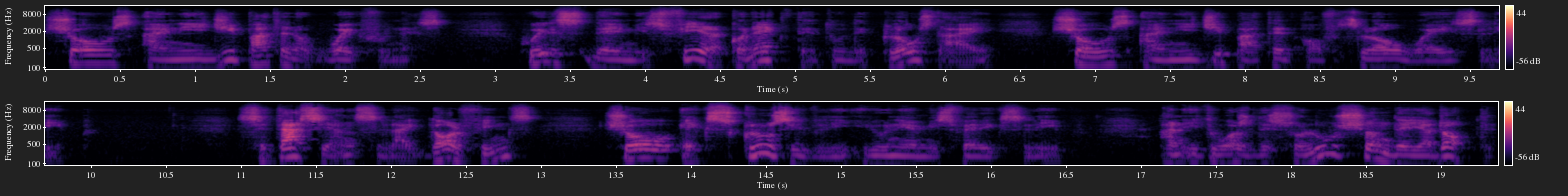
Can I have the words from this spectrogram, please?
shows an EEG pattern of wakefulness, whilst the hemisphere connected to the closed eye shows an EEG pattern of slow wave sleep. Cetaceans, like dolphins, show exclusively unihemispheric sleep, and it was the solution they adopted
